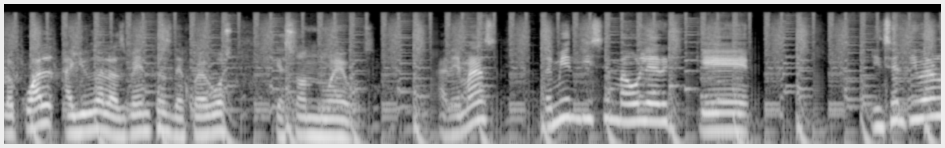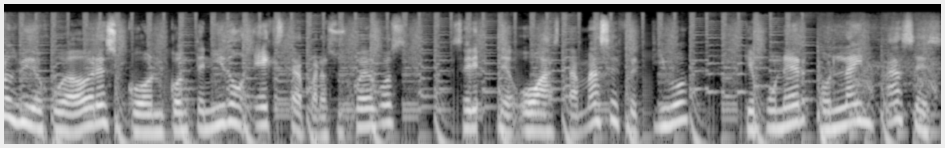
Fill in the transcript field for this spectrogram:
lo cual ayuda a las ventas de juegos que son nuevos. Además, también dice Mauler que incentivar a los videojugadores con contenido extra para sus juegos sería o hasta más efectivo que poner online passes.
